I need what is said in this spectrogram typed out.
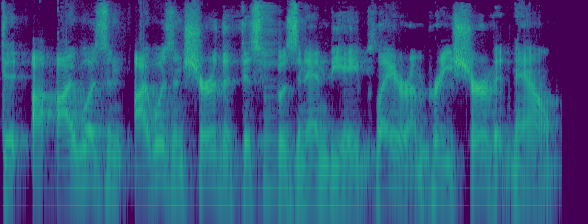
th- I wasn't I wasn't sure that this was an NBA player. I'm pretty sure of it now.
